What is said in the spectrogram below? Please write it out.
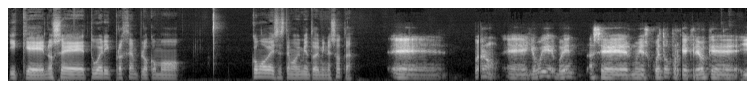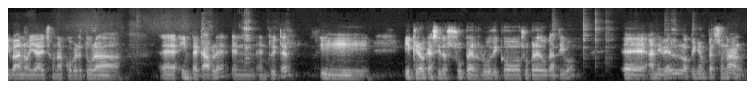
Y que no sé, tú, Eric, por ejemplo, ¿cómo, cómo ves este movimiento de Minnesota? Eh, bueno, eh, yo voy, a ser muy escueto porque creo que Iván hoy ha hecho una cobertura eh, impecable en, en Twitter y, y creo que ha sido súper lúdico, súper educativo. Eh, a nivel opinión personal,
